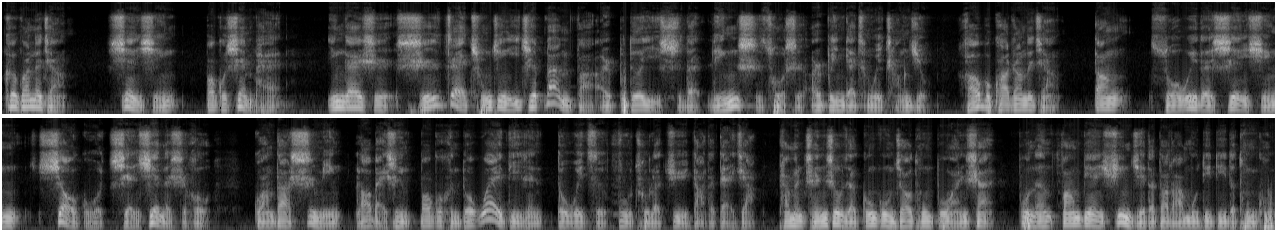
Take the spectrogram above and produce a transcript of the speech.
客观的讲，限行包括限牌。应该是实在穷尽一切办法而不得已时的临时措施，而不应该成为长久。毫不夸张的讲，当所谓的限行效果显现的时候，广大市民、老百姓，包括很多外地人都为此付出了巨大的代价。他们承受着公共交通不完善、不能方便迅捷地到达目的地的痛苦。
